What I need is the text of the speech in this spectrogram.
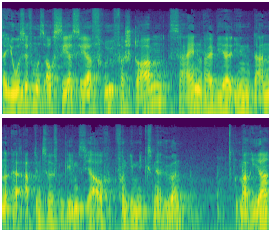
Der Josef muss auch sehr, sehr früh verstorben sein, weil wir ihn dann äh, ab dem zwölften Lebensjahr auch von ihm nichts mehr hören. Maria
